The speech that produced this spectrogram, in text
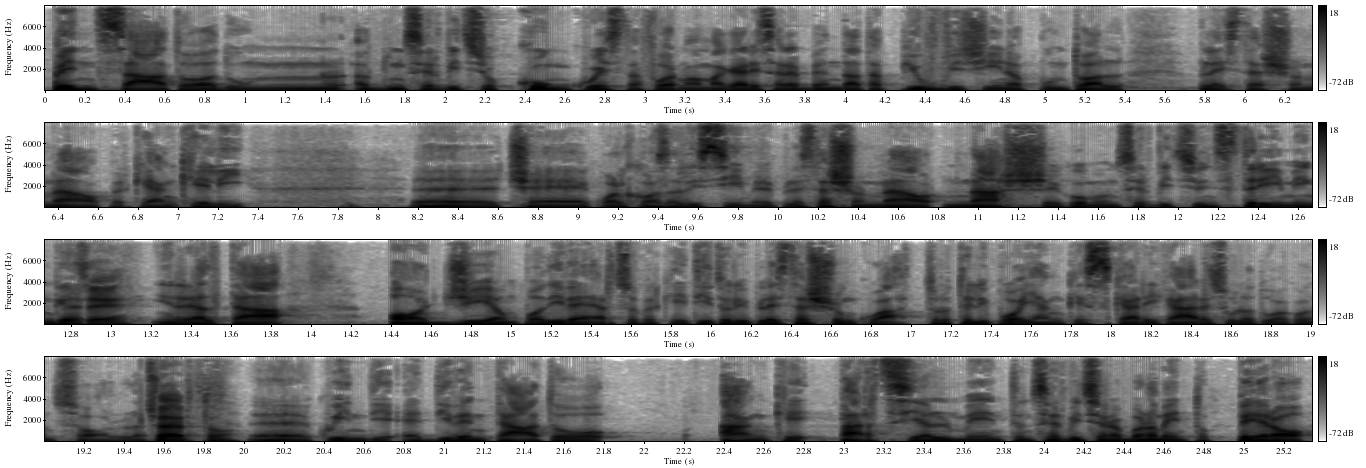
pensato ad un, ad un servizio con questa forma, magari sarebbe andata più vicina appunto al PlayStation Now, perché anche lì eh, c'è qualcosa di simile. Il PlayStation Now nasce come un servizio in streaming, Sì. in realtà oggi è un po' diverso perché i titoli PlayStation 4 te li puoi anche scaricare sulla tua console. Certo. Eh, quindi è diventato anche parzialmente un servizio in abbonamento, però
